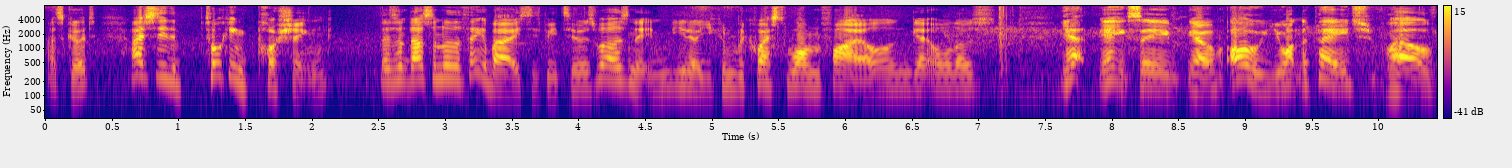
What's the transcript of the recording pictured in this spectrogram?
That's good. Actually, the talking pushing, there's a, that's another thing about HTTP2 as well, isn't it? And, you know, you can request one file and get all those. Yeah, yeah. You can say, you know, oh, you want the page? Well,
